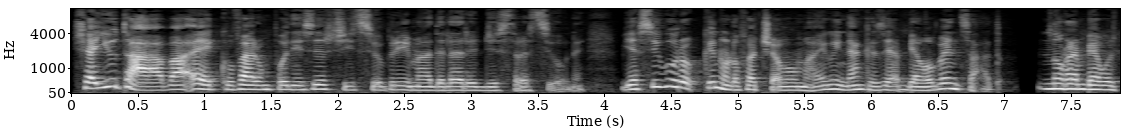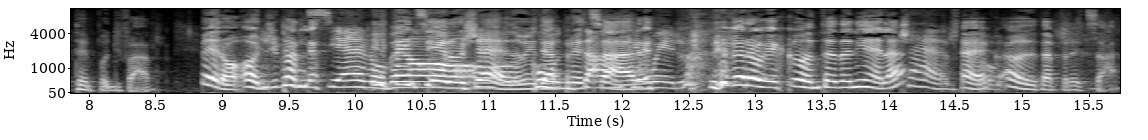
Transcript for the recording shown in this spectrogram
ci aiutava, ecco, fare un po' di esercizio prima della registrazione. Vi assicuro che non lo facciamo mai, quindi anche se abbiamo pensato, non abbiamo il tempo di farlo. Però oggi Il parliamo pensiero, il però, pensiero c'è, dovete apprezzare. È vero che conta Daniela? Certo. Ecco, allora dovete apprezzare.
